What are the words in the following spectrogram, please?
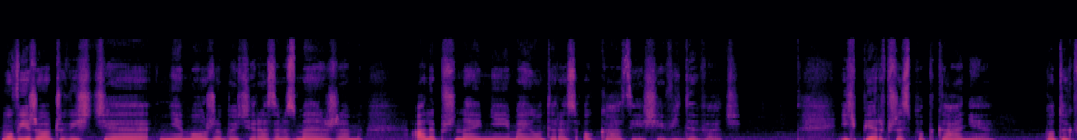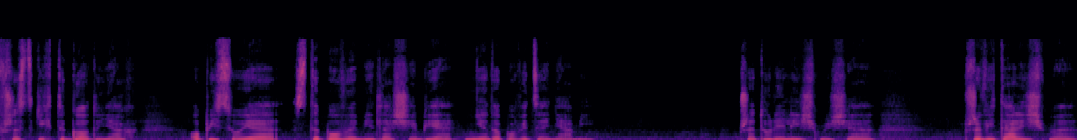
Mówi, że oczywiście nie może być razem z mężem, ale przynajmniej mają teraz okazję się widywać. Ich pierwsze spotkanie po tych wszystkich tygodniach opisuje z typowymi dla siebie niedopowiedzeniami. Przytuliliśmy się, przywitaliśmy,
